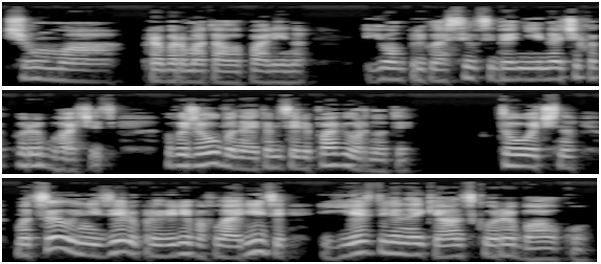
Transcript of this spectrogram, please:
«Чума», – пробормотала Полина. «И он пригласил тебя не иначе, как порыбачить. Вы же оба на этом деле повернуты». Точно, мы целую неделю провели во Флориде и ездили на океанскую рыбалку.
